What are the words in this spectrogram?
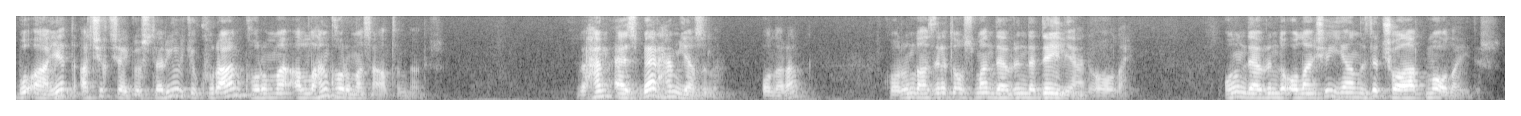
Bu ayet açıkça gösteriyor ki Kur'an koruma Allah'ın koruması altındadır. Ve hem ezber hem yazılı olarak korundu. Hazreti Osman devrinde değil yani o olay. Onun devrinde olan şey yalnızca çoğaltma olayıdır.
